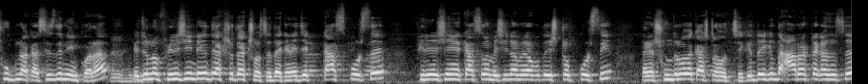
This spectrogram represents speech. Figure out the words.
শুকনো কাজ সিজনিং করা। এই জন্য ফিনিশিংটা কিন্তু একশো একশো হচ্ছে দেখেন এই যে কাজ করছে ফিনিশিংয়ের কাজ মেশিন আমি আপাতত স্টপ করছি। তাকে সুন্দরভাবে কাজটা হচ্ছে। কিন্তু এই কিন্তু আরও একটা কাজ হচ্ছে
